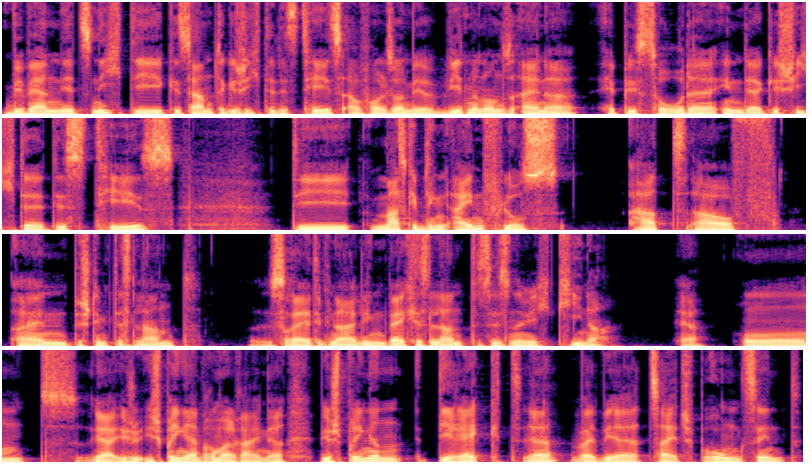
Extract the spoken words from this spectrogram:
wir werden jetzt nicht die gesamte Geschichte des Tees aufholen, sondern wir widmen uns einer Episode in der Geschichte des Tees, die maßgeblichen Einfluss hat auf ein bestimmtes Land. Das ist relativ naheliegend. Welches Land? Das ist nämlich China. Ja. Und ja, ich, ich springe einfach mal rein. Ja. Wir springen direkt, ja, weil wir Zeitsprung sind,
